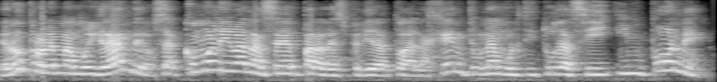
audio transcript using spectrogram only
era un problema muy grande. O sea, ¿cómo le iban a hacer para despedir a toda la gente? Una multitud así impone.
